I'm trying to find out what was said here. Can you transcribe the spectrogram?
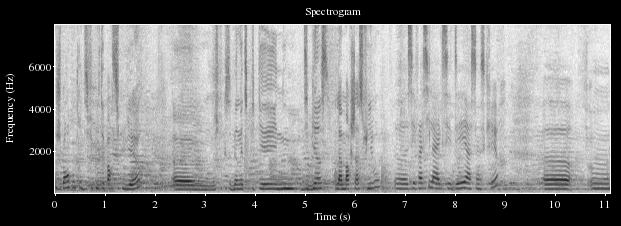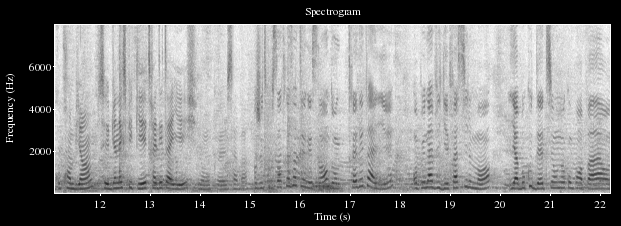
Je n'ai pas rencontré de difficultés particulières. Euh, je trouve que c'est bien expliqué, il nous dit bien la marche à suivre. Euh, c'est facile à accéder, à s'inscrire. Euh, on comprend bien, c'est bien expliqué, très détaillé, donc ça va. Je trouve ça très intéressant, donc très détaillé. On peut naviguer facilement. Il y a beaucoup d'aides. Si on ne comprend pas,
